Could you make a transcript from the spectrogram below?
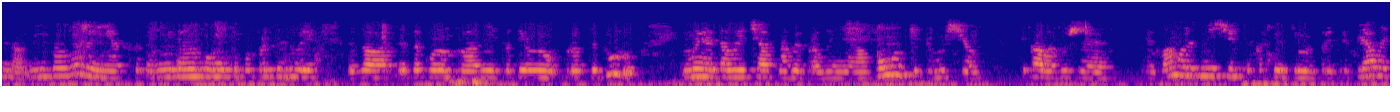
Да, і зауваження, як сказати, ми йдемо повністю по процедурі за законом про адміністративну процедуру. Ми дали час на виправлення помилки, тому що цікава дуже реклама розміщується, картинки ми прикріпляли.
